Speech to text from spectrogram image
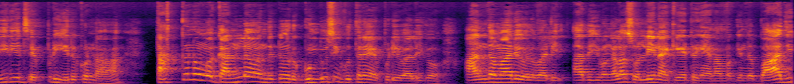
பீரியட்ஸ் எப்படி இருக்குன்னா டக்குன்னு உங்கள் கண்ணில் வந்துட்டு ஒரு குண்டூசி குத்துனா எப்படி வலிக்கும்? அந்த மாதிரி ஒரு வலி. அது இவங்கெல்லாம் சொல்லி நான் கேட்டிருக்கேன். நமக்கு இந்த பாஜி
